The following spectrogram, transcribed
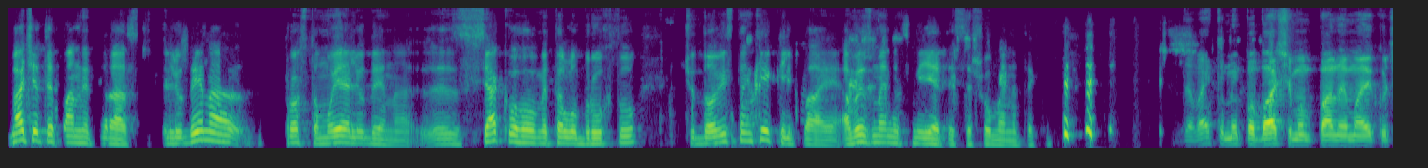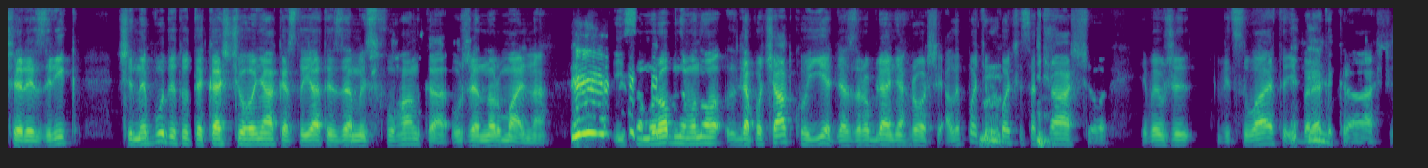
Бачите, пане Тарас, людина, просто моя людина, е, з всякого металобрухту чудові станки кліпає, а ви з мене смієтеся, що в мене таке. Давайте ми побачимо, пане Майку, через рік, чи не буде тут якась чогоняка стояти замість фуганка уже нормальна. І саморобне воно для початку є для заробляння грошей, але потім хочеться кращого. І ви вже відсуваєте і берете краще.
